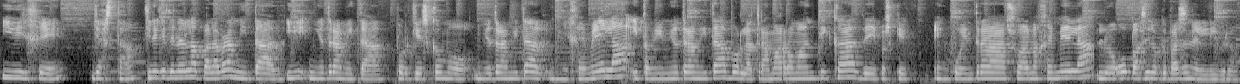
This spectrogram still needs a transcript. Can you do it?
y dije, ya está. Tiene que tener la palabra mitad y mi otra mitad, porque es como mi otra mitad, mi gemela, y también mi otra mitad por la trama romántica de pues que encuentra su alma gemela, luego pase lo que pase en el libro.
